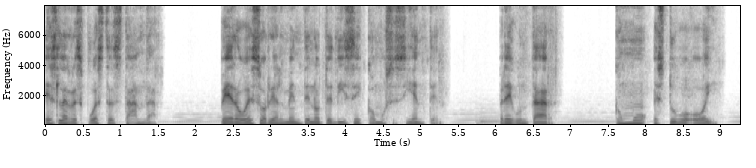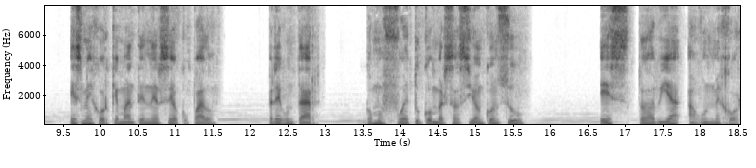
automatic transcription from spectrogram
Es la respuesta estándar, pero eso realmente no te dice cómo se sienten. Preguntar, ¿cómo estuvo hoy? Es mejor que mantenerse ocupado. Preguntar, ¿cómo fue tu conversación con Sue? Es todavía aún mejor.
